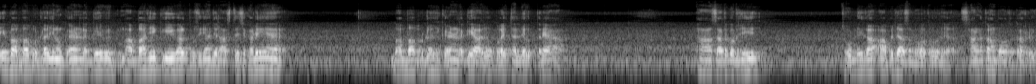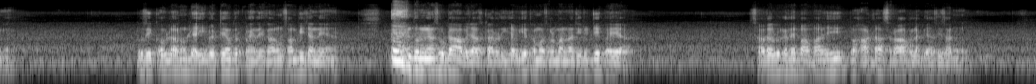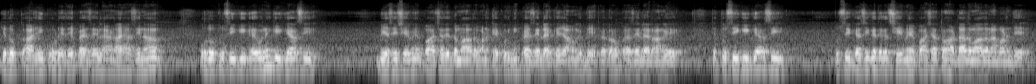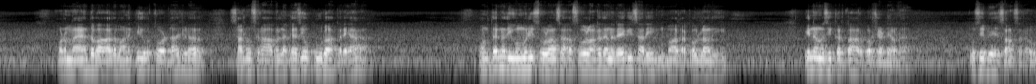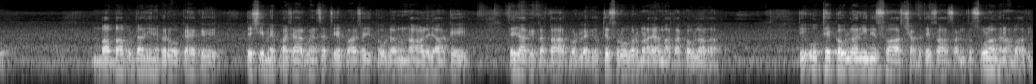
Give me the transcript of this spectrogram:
ਇਹ ਬਾਬਾ ਬੁੱਢਾ ਜੀ ਨੂੰ ਕਹਿਣ ਲੱਗੇ ਵੀ, ਬਾਬਾ ਜੀ, ਕੀ ਗੱਲ ਤੁਸੀਂ ਅੱਜ ਰਸਤੇ 'ਚ ਖੜੇ ਆ? ਬਾਬਾ ਬੁੱਢਾ ਜੀ ਕਹਿਣ ਲੱਗੇ, ਆ ਜਾਓ ਭਾਈ, ਥੱਲੇ ਉਤਰਿਆ। ਹਾਂ, ਸਤਿਗੁਰੂ ਜੀ ਤੁਹਾਡੇ ਦਾ ਅਪਜਸ ਬਹੁਤ ਹੋ ਰਿਹਾ, ਸੰਗਤਾਂ ਬਹੁਤ ਕਰ ਰਹੀਆਂ। ਤੁਸੀਂ ਕੌਲਾ ਨੂੰ ਲਿਆਈ ਬੈਠੇ ਉਧਰ ਪੈਂਦੇ ਖਾਂ ਨੂੰ ਸਾਂਭੀ ਜਾਂਦੇ ਆ। ਦੁਨੀਆ ਤੁਹਾਡਾ ਅਪਜਸ ਕਰਦੀ ਆ ਵੀ ਇਹ ਤਾਂ ਮੁਸਲਮਾਨਾਂ 'ਚ ਹੀ ਰੁੱਝੇ ਪਏ ਆ। ਸਤਿਗੁਰੂ ਕਹਿੰਦੇ, ਬਾਬਾ ਜੀ, ਤੁਹਾਡਾ ਸਰਾਫ ਲੱਗਿਆ ਸੀ ਸਾਨੂੰ। ਜਦੋਂ ਕਾਜੀ ਘੋੜੇ ਦੇ ਪੈਸੇ ਲੈਣ ਆਇਆ ਸੀ ਨਾ, ਉਦੋਂ ਤੁਸੀਂ ਕੀ ਕਹੇ, ਉਹਨੇ ਕੀ ਕਿਹਾ ਸੀ? ਵੀ ਅਸੀਂ ਛੇਵੇਂ ਪਾਤਸ਼ਾਹ ਦੇ ਦਮਾਦ ਬਣ ਕੇ ਕੋਈ ਨਹੀਂ ਪੈਸੇ ਲੈ ਕੇ ਜਾਵਾਂਗੇ, ਬੇਫਿਕਰ ਹੋ ਪੈਸੇ ਲੈ ਲਾਂਗੇ। ਤੇ ਤੁਸੀਂ ਕੀ ਕਿਹਾ ਸੀ? ਤੁਸੀਂ ਕਿਹਾ ਸੀ ਕਿ ਤੇ ਛੇਵੇਂ ਪਾਤਸ਼ਾਹ ਤੁਹਾਡਾ ਦਮਾਦ ਨਾ ਬਣ ਜੇ। ਹੁਣ ਮੈਂ ਦਮਾਦ ਬਣ ਕੇ ਉਹ ਤੁਹਾਡਾ ਜਿਹੜਾ ਸਾਨੂੰ ਸਰਾਫ ਲੱਗਿਆ ਸੀ, ਉਹ ਪੂਰਾ ਕਰਿਆ। ਹੁਣ ਤਾਂ ਇਹਨਾਂ ਦੀ ਉਮਰ ਹੀ 16 ਸਾਲ 16 ਕੁ ਦਿਨ ਰਹਿ ਗਈ ਸਾਰੀ ਮਾਤਾ ਕੌਲਾਂ ਦੀ। ਇਹਨਾਂ ਨੂੰ ਅਸੀਂ ਕਰਤਾਰਪੁਰ ਛੱਡਿਆ ਹੋਣਾ। ਤੁਸੀਂ ਬੇਸਾਂਸ ਰਹੋ। ਬਾਬਾ ਬੁੱਢਾ ਜੀ ਨੇ ਫਿਰ ਉਹ ਕਹਿ ਕੇ ਤੇ ਛੇਵੇਂ ਪਾਤਸ਼ਾਹ ਹਰਗੋਬਿੰਦ ਸੱਚੇ ਪਾਤਸ਼ਾਹ ਜੀ ਕੌਲਾਂ ਨੂੰ ਨਾਲ ਜਾ ਕੇ ਤੇ ਜਾ ਕੇ ਕਰਤਾਰਪੁਰ ਲੈ ਗਏ, ਉੱਥੇ ਸਰੋਵਰ ਬਣਾਇਆ ਮਾਤਾ ਕੌਲਾਂ ਦਾ। ਤੇ ਉੱਥੇ ਕੌਲਾਂ ਜੀ ਨੇ ਸਵਾਸ ਛੱਡਤੇ ਸਾਧ ਸੰਗਤ 16 ਦਿਨਾਂ ਬਾਅਦ ਹੀ।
